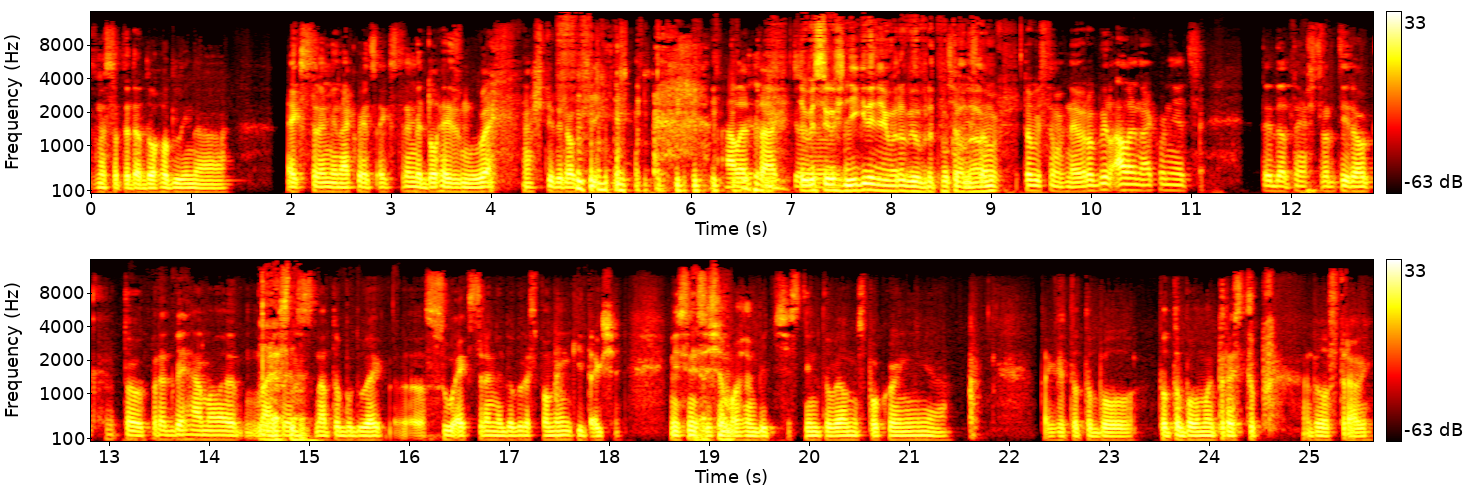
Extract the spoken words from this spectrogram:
sme sa teda dohodli na extrémne, nakoniec extrémne dlhej zmluve na 4 roky. ale tak... Čo by si už nikdy neurobil, čo by som, predpokladám. to by som už neurobil, ale nakoniec teda ten štvrtý rok to predbieham, ale jasné. na to budú, e- sú extrémne dobré spomienky, takže myslím si, že môžem byť s týmto veľmi spokojný a takže toto bol, toto bol môj prestup do Ostravy.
